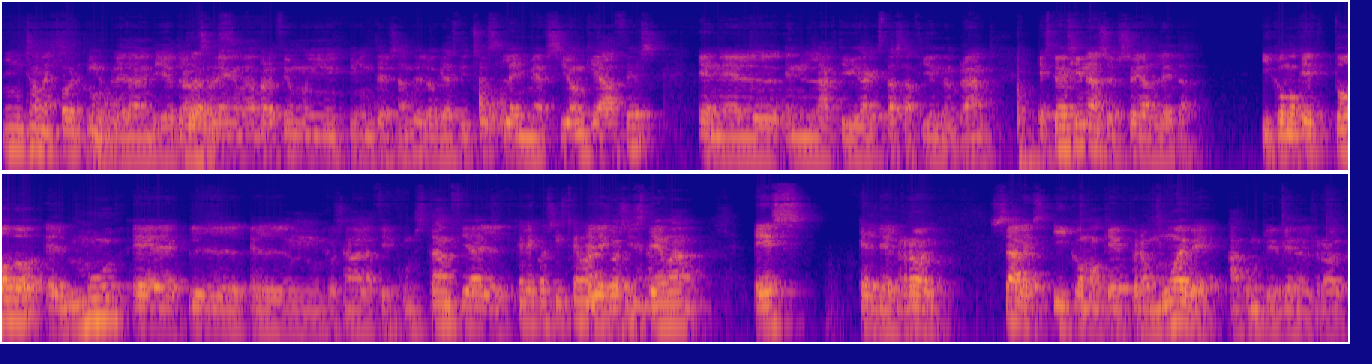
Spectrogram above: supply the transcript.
mucho mejor, tío. Completamente. Y otra cosa que me ha parecido muy interesante lo que has dicho es la inmersión que haces en, el, en la actividad que estás haciendo. En plan, estoy en el gimnasio, soy atleta. Y como que todo, el mood, eh, el, el- ¿cómo se llama? la circunstancia, el, El ecosistema. el ecosistema es el del rol, ¿sabes? Y como que promueve a cumplir bien el rol.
